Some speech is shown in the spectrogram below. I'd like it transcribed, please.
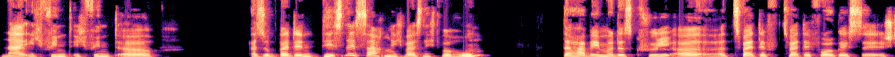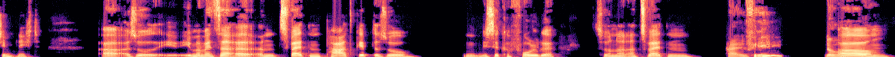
Nein, ich finde, ich finde, äh, also bei den Disney-Sachen, ich weiß nicht warum, da habe ich immer das Gefühl, äh, zweite, zweite Folge ist, äh, stimmt nicht. Äh, also immer wenn es einen zweiten Part gibt, also ist ja keine Folge, sondern einen zweiten Teil. Film, Ja. ähm,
